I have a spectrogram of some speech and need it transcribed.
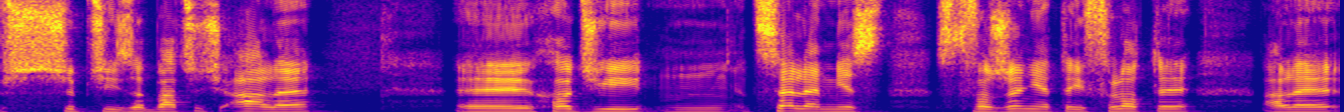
szybciej zobaczyć, ale Chodzi, mm, celem jest stworzenie tej floty, ale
